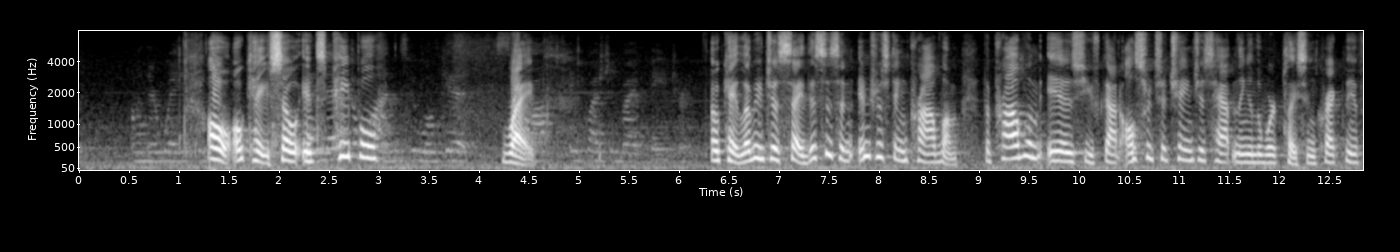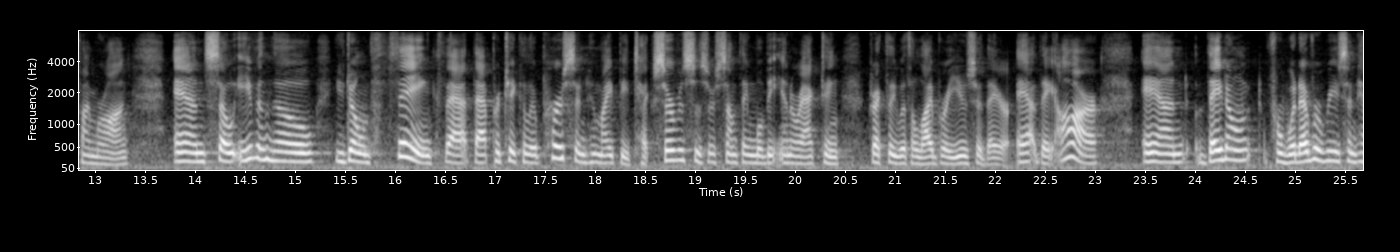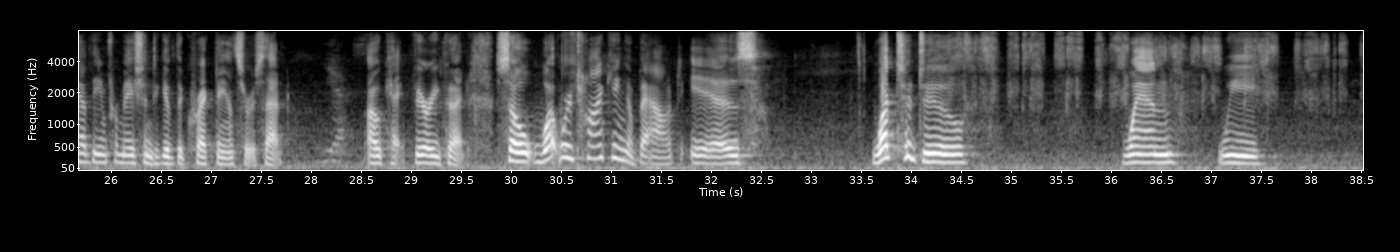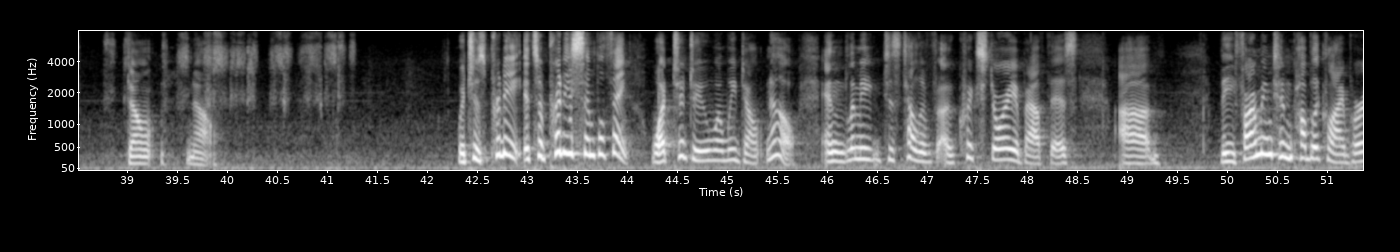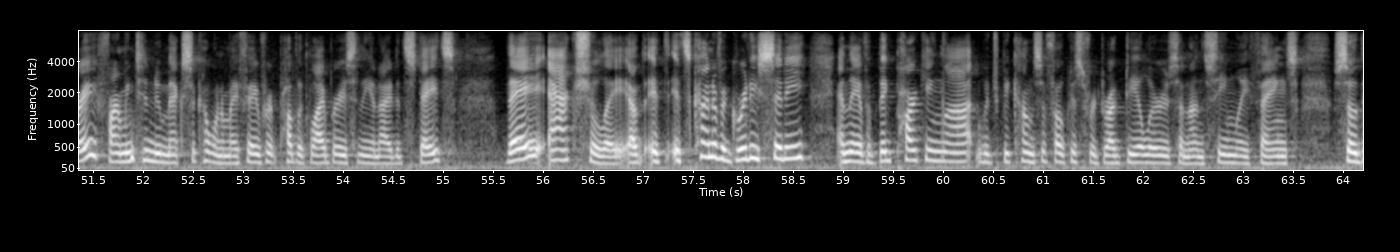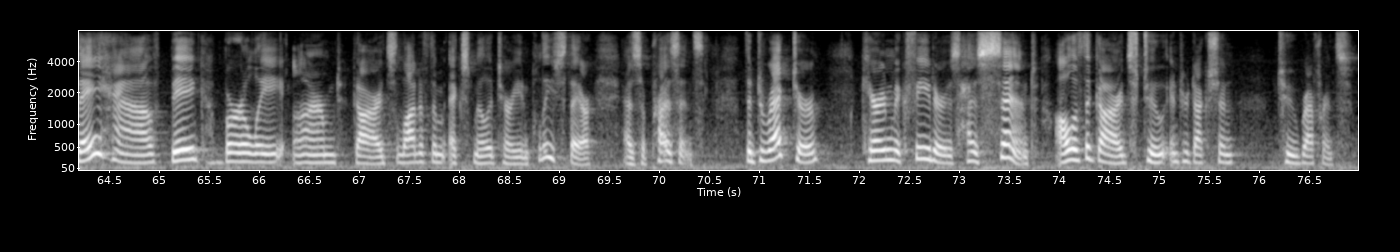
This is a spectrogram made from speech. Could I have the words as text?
on their way. Oh, okay, so it's people, ones who will get Right. stopped and questioned by a patron. okay, let me just say, this is an interesting problem. The problem is you've got all sorts of changes happening in the workplace, and correct me if I'm wrong. And so even though you don't think that that particular person who might be tech services or something will be interacting directly with a library user, they are, at- they are, and they don't, for whatever reason, have the information to give the correct answer. Is that Yes. Okay, very good. So what we're talking about is what to do when we don't know. Which is pretty, it's a pretty simple thing. What to do when we don't know. And let me just tell a, a quick story about this. Um, the Farmington Public Library, Farmington, New Mexico, one of my favorite public libraries in the United States, they actually, uh, it, it's kind of a gritty city, and they have a big parking lot, which becomes a focus for drug dealers and unseemly things. So they have big, burly, armed guards, a lot of them ex military and police there as a presence. The director, Karen McPheeters, has sent all of the guards to introduction to reference.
